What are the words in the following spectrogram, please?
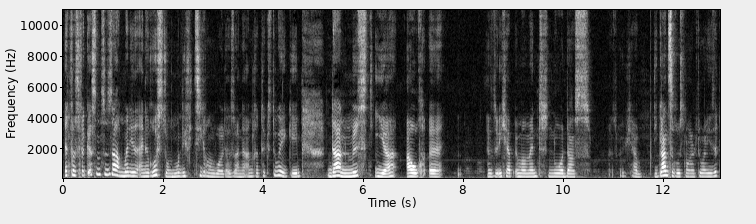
etwas vergessen zu sagen. Wenn ihr eine Rüstung modifizieren wollt, also eine andere Textur geben, dann müsst ihr auch, äh, also ich habe im Moment nur das, also ich habe die ganze Rüstung aktualisiert.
